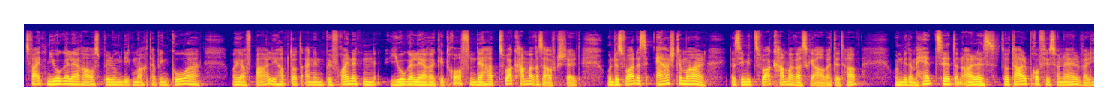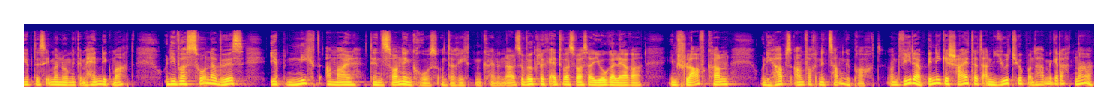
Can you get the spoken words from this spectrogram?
zweiten Yogalehrerausbildung, die ich gemacht habe in Goa, war ich auf Bali, habe dort einen befreundeten Yogalehrer getroffen, der hat zwei Kameras aufgestellt. Und das war das erste Mal, dass ich mit zwei Kameras gearbeitet habe und mit einem Headset und alles total professionell, weil ich habe das immer nur mit dem Handy gemacht. Und ich war so nervös, ich habe nicht einmal den Sonnengruß unterrichten können. Also wirklich etwas, was ein Yogalehrer im Schlaf kann. Und ich habe es einfach nicht zusammengebracht. Und wieder bin ich gescheitert an YouTube und habe mir gedacht, na,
